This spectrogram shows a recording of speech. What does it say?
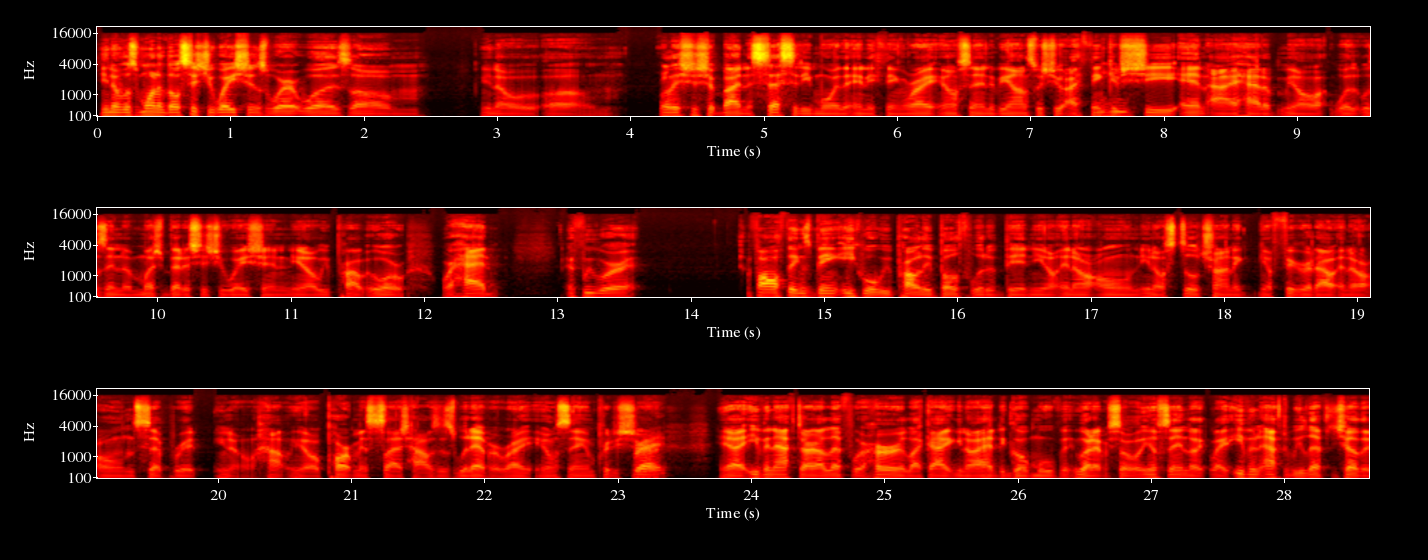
you know, it was one of those situations where it was um, you know, um, relationship by necessity more than anything, right? You know what I'm saying? To be honest with you, I think mm-hmm. if she and I had a, you know, was, was in a much better situation, you know, we probably, or, or had, if we were, if all things being equal, we probably both would have been, you know, in our own, you know, still trying to, you know, figure it out in our own separate, you know, how, you know, apartments slash houses, whatever, right? You know what I'm saying? I'm pretty sure. Right yeah, even after I left with her, like I, you know, I had to go move it, whatever. So you know, I'm saying like, like even after we left each other,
